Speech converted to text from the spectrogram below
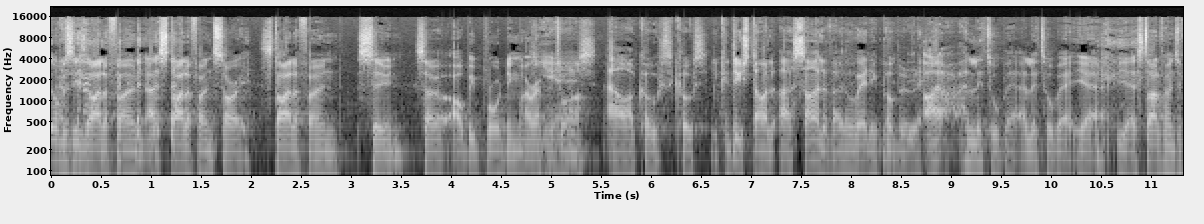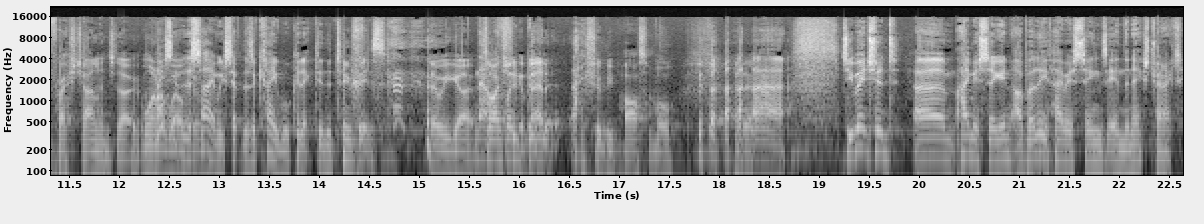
obviously xylophone, uh, stylophone. Sorry, stylophone soon. So I'll be broadening my repertoire. Yes. Oh, of course, of course. You can do style, uh, xylophone already, probably. I, a little bit, a little bit, yeah, yeah. Stylophone's a fresh challenge, though. One I welcome. the same, except there's a cable connecting the two bits. There we go. Now so I I think should be, about it. I should be passable. so you mentioned um, Hamish singing. I believe Hamish sings in the next track,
